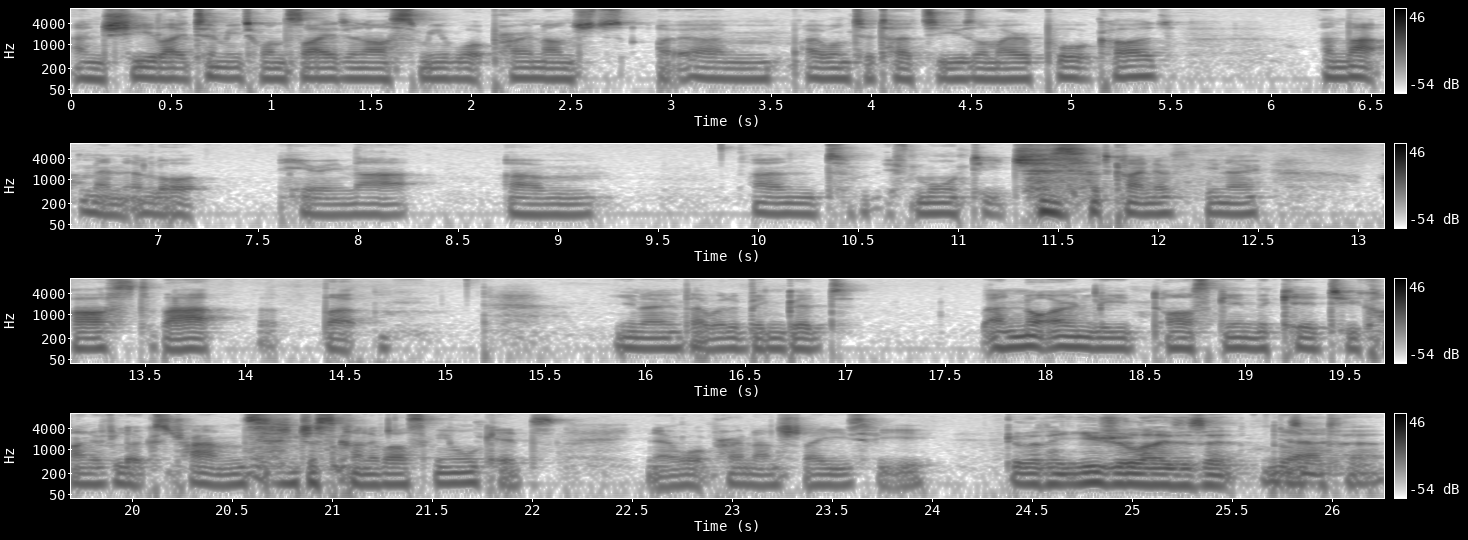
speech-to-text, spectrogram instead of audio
and she like took me to one side and asked me what pronouns um, I wanted her to use on my report card, and that meant a lot. Hearing that, um, and if more teachers had kind of you know asked that, that you know that would have been good. And not only asking the kid who kind of looks trans, and just kind of asking all kids you know, what pronoun should I use for you? Because then it usualizes it, doesn't Yeah. it?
